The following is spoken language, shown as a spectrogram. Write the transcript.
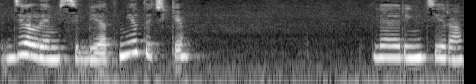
Делаем себе отметочки для ориентира.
